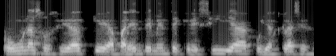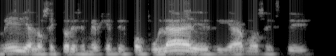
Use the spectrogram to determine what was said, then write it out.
con una sociedad que aparentemente crecía, cuyas clases medias, los sectores emergentes populares, digamos, este,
